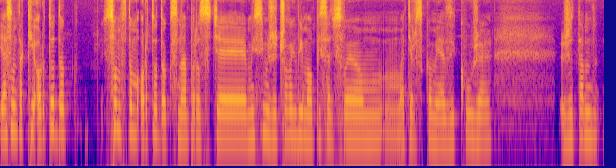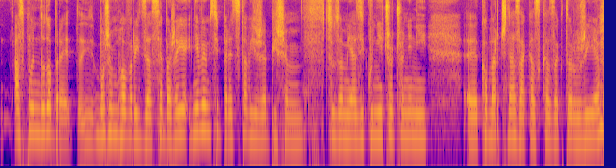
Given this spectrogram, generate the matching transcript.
ja som taký ortodok, som v tom ortodoxná proste. Myslím, že človek by mal písať v svojom materskom jazyku, že, že tam aspoň, no dobre, môžem hovoriť za seba, že je, neviem si predstaviť, že píšem v cudzom jazyku niečo, čo není e, komerčná zákazka, za ktorú žijem.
